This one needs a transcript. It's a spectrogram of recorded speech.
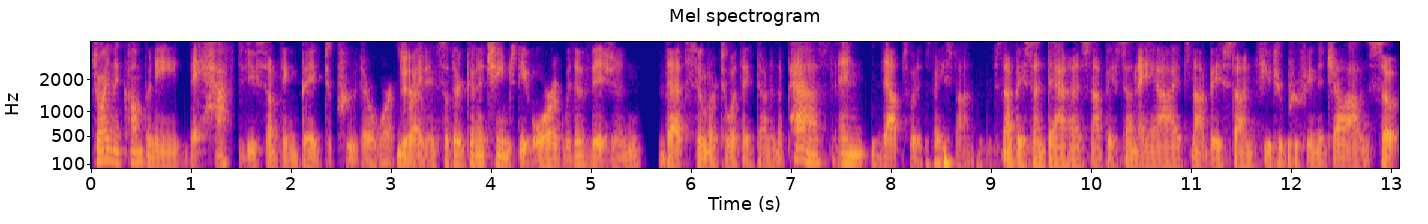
join the company, they have to do something big to prove their worth, yeah. right? And so they're going to change the org with a vision that's similar to what they've done in the past. And that's what it's based on. It's not based on data. It's not based on AI. It's not based on future proofing the jobs. So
